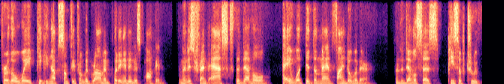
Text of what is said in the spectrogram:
further away picking up something from the ground and putting it in his pocket. And then his friend asks the devil, Hey, what did the man find over there? And the devil says, Piece of truth.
